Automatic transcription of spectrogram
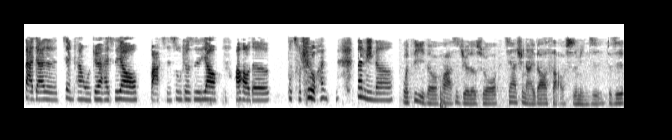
大家的健康，我觉得还是要把持住，就是要好好的。不出去玩，那你呢？我自己的话是觉得说，现在去哪里都要扫实名制，就是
